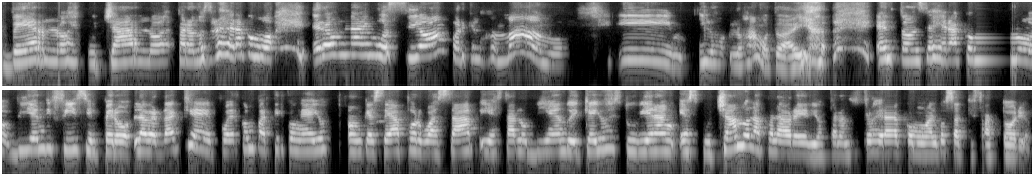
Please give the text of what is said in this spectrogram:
verlos, escucharlos. Para nosotros era como, era una emoción porque los amábamos y, y los, los amo todavía. Entonces era como bien difícil, pero la verdad que poder compartir con ellos, aunque sea por WhatsApp y estarlos viendo y que ellos estuvieran escuchando la palabra de Dios, para nosotros era como algo satisfactorio.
